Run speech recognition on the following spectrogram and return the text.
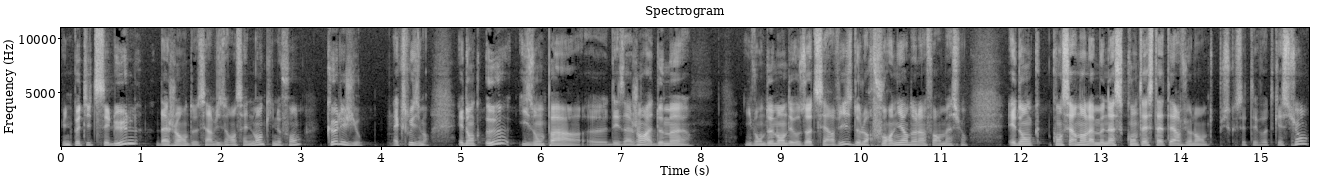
une petite cellule d'agents de services de renseignement qui ne font que les JO, exclusivement. Et donc eux, ils n'ont pas euh, des agents à demeure. Ils vont demander aux autres services de leur fournir de l'information. Et donc, concernant la menace contestataire violente, puisque c'était votre question,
